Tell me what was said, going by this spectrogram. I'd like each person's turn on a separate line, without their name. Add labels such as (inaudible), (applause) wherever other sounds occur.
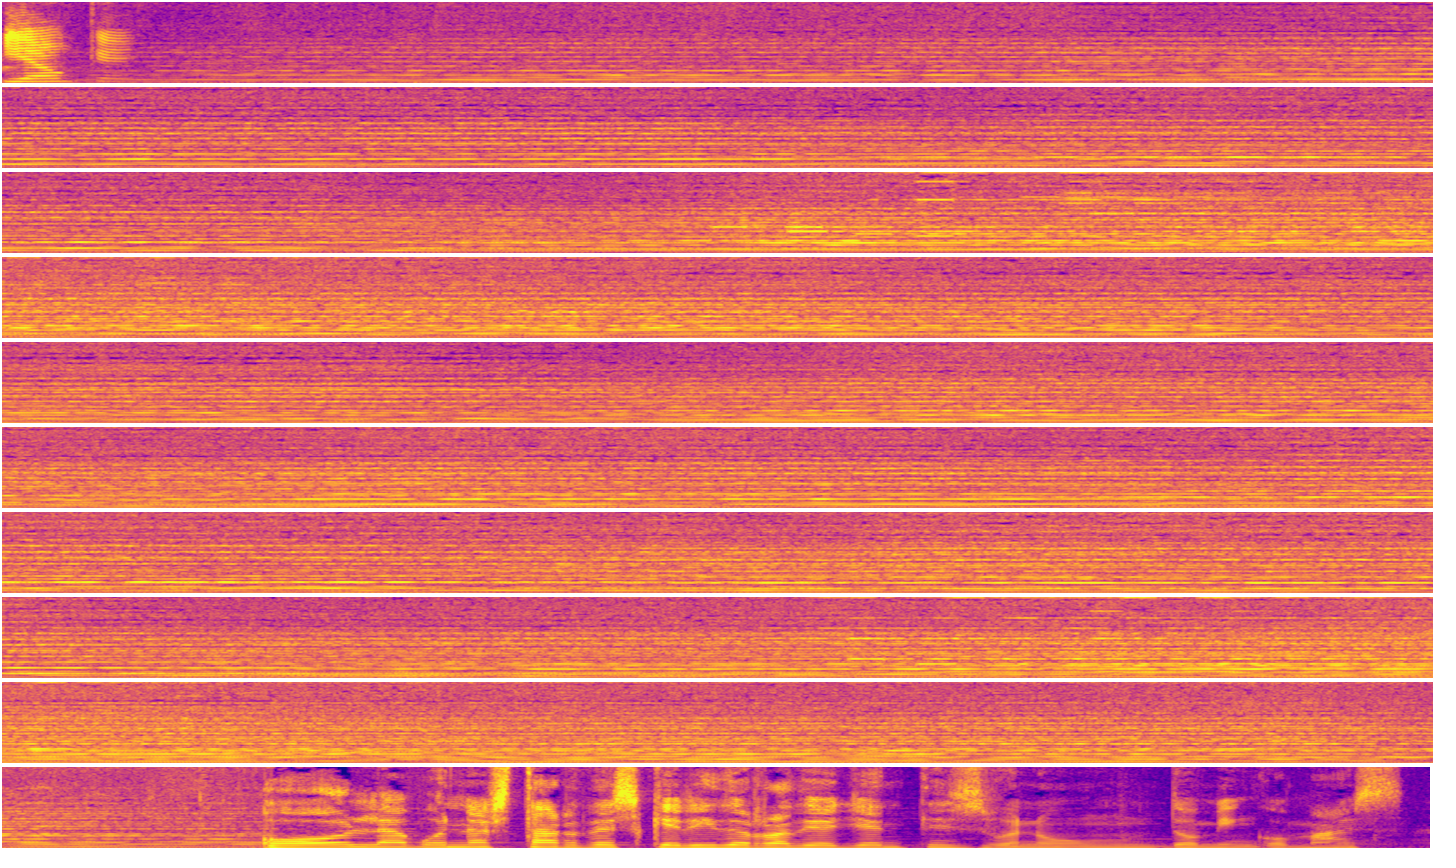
Y aunque
Hola, buenas tardes, queridos radioyentes. Bueno, un domingo más.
